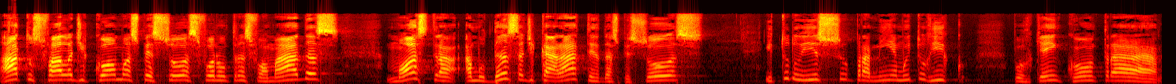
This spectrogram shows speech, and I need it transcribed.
Atos fala de como as pessoas foram transformadas mostra a mudança de caráter das pessoas, e tudo isso, para mim, é muito rico, porque encontra,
